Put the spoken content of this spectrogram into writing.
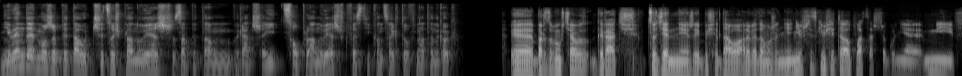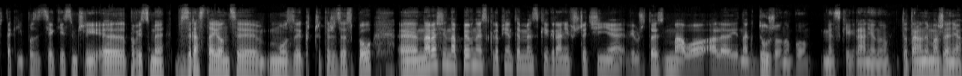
Nie będę może pytał, czy coś planujesz, zapytam raczej, co planujesz w kwestii koncertów na ten rok? E, bardzo bym chciał grać codziennie, jeżeli by się dało, ale wiadomo, że nie, nie wszystkim się to opłaca, szczególnie mi w takiej pozycji, jak jestem, czyli e, powiedzmy wzrastający muzyk, czy też zespół. E, na razie na pewno jest klepnięte męskie granie w Szczecinie. Wiem, że to jest mało, ale jednak dużo, no bo męskie granie, no totalne marzenia.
